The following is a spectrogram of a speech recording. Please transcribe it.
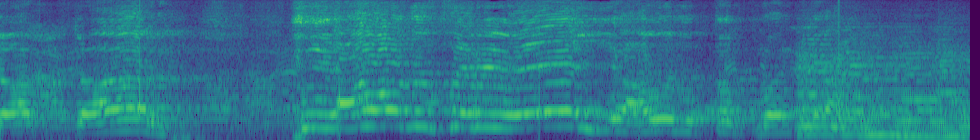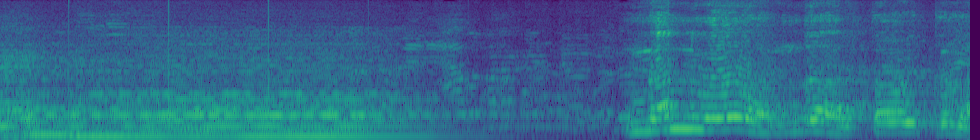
ಡಾಕ್ಟರ್, ಯಾವುದು ಸರಿಯೇ, ಯಾವುದು ತಪ್ಪು ಅಂತ. ನನ್ಗೆ ಒಂದು ಅರ್ಥವಾಗುತ್ತಿಲ್ಲ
